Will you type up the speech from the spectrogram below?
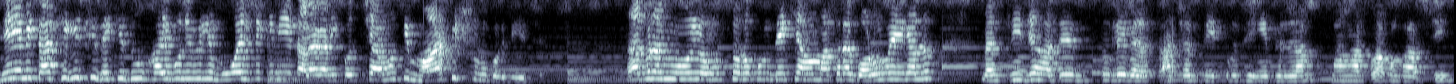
যে আমি কাছে গেছি দেখি দু ভাই বোনে মিলে মোবাইলটাকে নিয়ে গালাগালি করছে এমনকি মারপিট শুরু করে দিয়েছে। তারপর আমি ওই অবস্থা ওরকম দেখে আমার মাথাটা গরম হয়ে গেল। ব্যাস নিজে হাতে তুলে ব্যাস আচার দিয়ে পুরো ভেঙে ফেললাম। ভাঙার পর এখন ভাবছি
